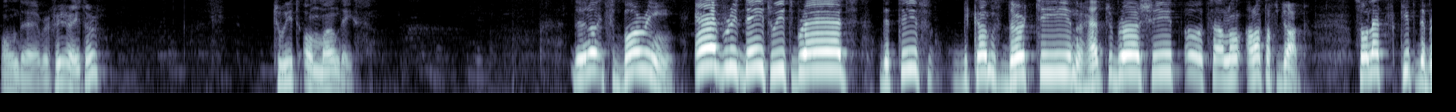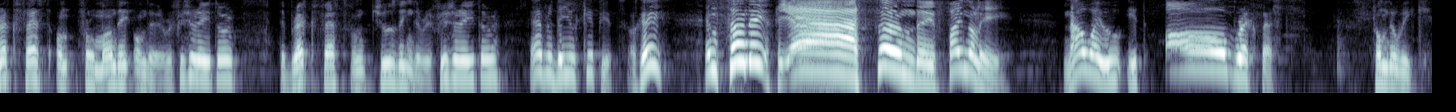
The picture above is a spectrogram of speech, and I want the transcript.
on the refrigerator to eat on Mondays. You know it's boring? Every day to eat bread, the teeth becomes dirty and you have to brush it. Oh, it's a, lo- a lot of job. So let's keep the breakfast on, from Monday on the refrigerator, the breakfast from Tuesday in the refrigerator. Every day you keep it, okay? And Sunday, yeah, Sunday, finally. Now I will eat all breakfasts from the week.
